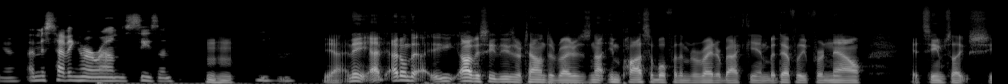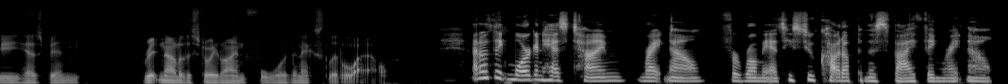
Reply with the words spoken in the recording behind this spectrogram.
Yeah, I missed having her around this season. hmm Mhm. Yeah, and they, I, I don't. Obviously, these are talented writers. It's not impossible for them to write her back in, but definitely for now, it seems like she has been written out of the storyline for the next little while. I don't think Morgan has time right now for romance. He's too caught up in the spy thing right now.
